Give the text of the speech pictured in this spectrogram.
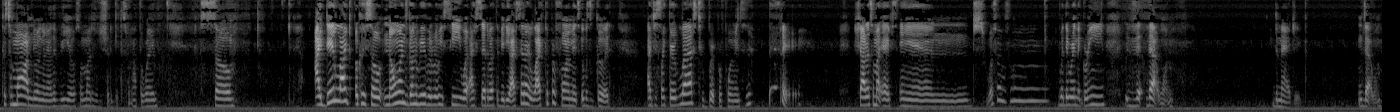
because tomorrow I'm doing another video, so I might as well try to get this one out the way. So, I did like, okay, so no one's to be able to really see what I said about the video. I said I liked the performance. It was good. I just like their last two Brit performances better. Shout out to my ex and what's that song? Where they were in the green? Th that one. The Magic. That one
